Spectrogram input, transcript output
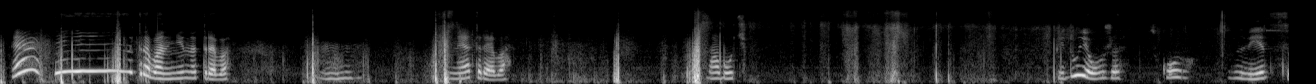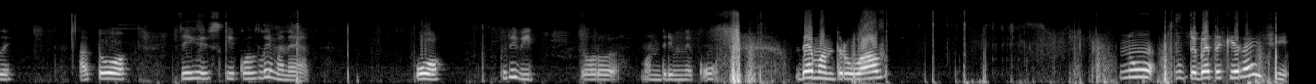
Е, ні, ні, ні, не треба, ні, не треба. Не треба. Мабуть. Піду я вже скоро звідси. А то ці гірські козли мене. О, привіт, Торо мандрівнику. Де мандрував? Ну, у тебе такі речі,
